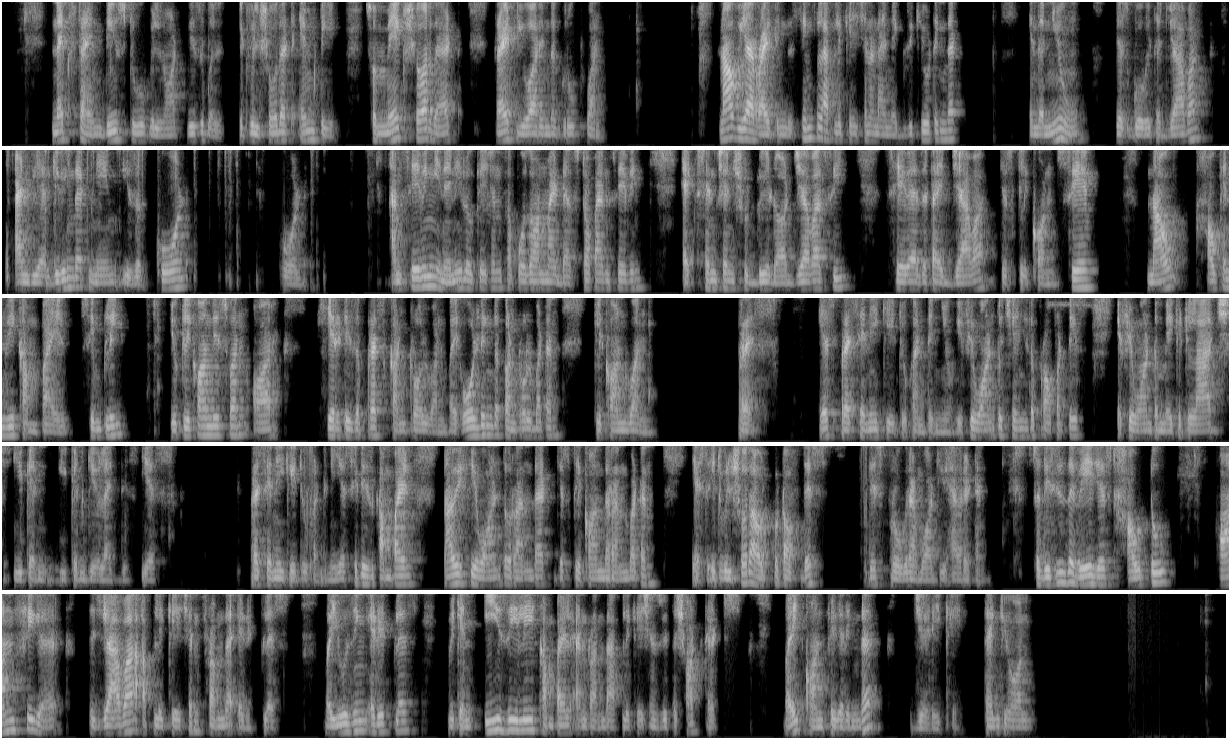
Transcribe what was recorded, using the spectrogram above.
next time these two will not visible. It will show that empty. So make sure that, right, you are in the group one. Now we are writing the simple application and I'm executing that. In the new, just go with a Java and we are giving that name is a code code. I'm saving in any location. Suppose on my desktop i'm saving. Extension should be .java c. Save as a type java. Just click on save. Now how can we compile? Simply you click on this one or here it is a press control one. By holding the control button click on one. Press yes press any key to continue. If you want to change the properties if you want to make it large you can you can give like this. Yes. Press any key to continue. Yes it is compiled. Now if you want to run that just click on the run button. Yes it will show the output of this this program what you have written. So this is the way just how to configure the java application from the edit plus. By using edit plus we can easily compile and run the applications with the shortcuts by configuring the JDK. Thank you all.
